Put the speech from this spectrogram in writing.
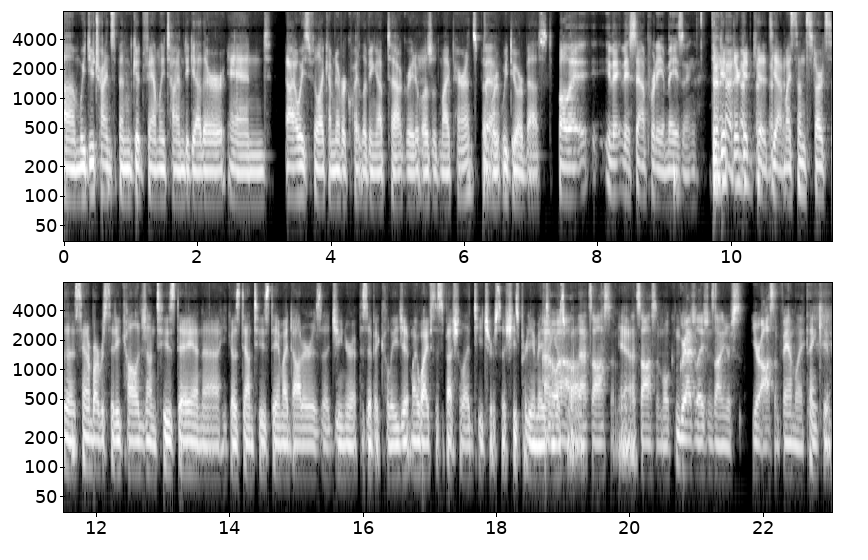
Um, we do try and spend good family time together, and I always feel like I'm never quite living up to how great it was with my parents, but Yeah. we're, we do our best. Well, they, they they sound pretty amazing. They're good. They're good kids. Yeah, my son starts at Santa Barbara City College on Tuesday, and uh, he goes down Tuesday. My daughter is a junior at Pacific Collegiate. My wife's a special ed teacher, so she's pretty amazing oh, as well. that's awesome. Yeah. that's awesome. Well, congratulations on your your awesome family. Thank you.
